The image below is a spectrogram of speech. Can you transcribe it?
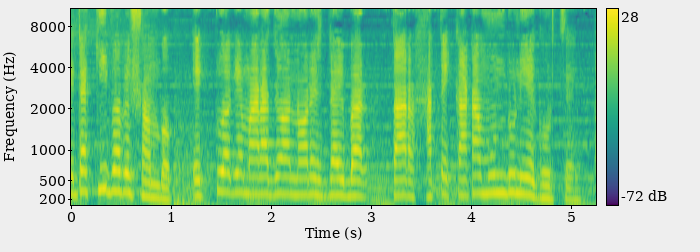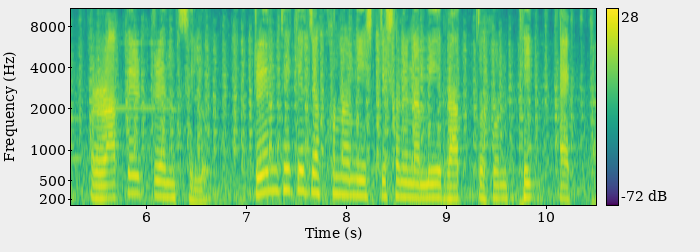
এটা কীভাবে সম্ভব? একটু আগে মারা যাওয়া নরেশ ড্রাইভার তার হাতে কাটা মুন্ডু নিয়ে ঘুরছে রাতের ট্রেন ছিল। ট্রেন থেকে যখন আমি স্টেশনে নামি, রাত তখন ঠিক একটা।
